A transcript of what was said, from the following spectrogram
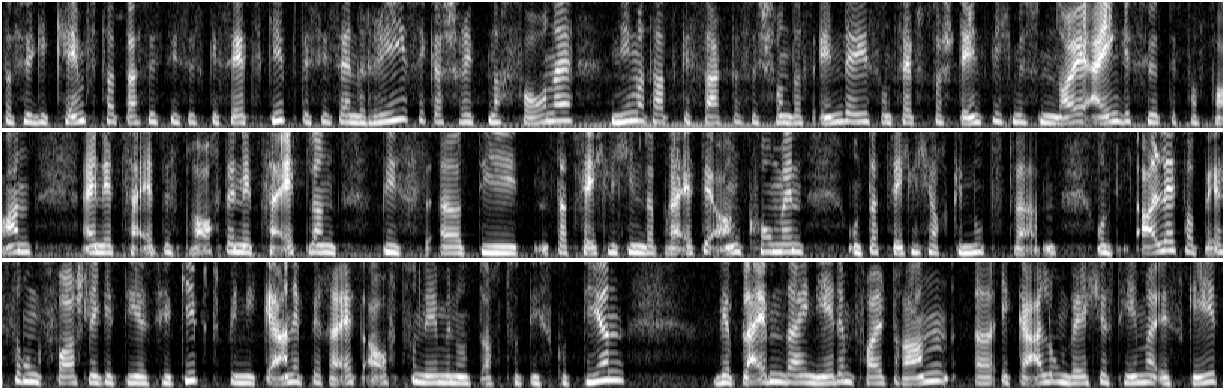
dafür gekämpft hat, dass es dieses Gesetz gibt. Es ist ein riesiger Schritt nach vorne. Niemand hat gesagt, dass es schon das Ende ist. Und selbstverständlich müssen neu eingeführte Verfahren eine Zeit, es braucht eine Zeit lang, bis äh, die tatsächlich in der Breite ankommen und tatsächlich auch genutzt werden. Und alle Verbesserungsvorschläge, die es hier gibt, bin ich gerne bereit aufzunehmen und auch zu diskutieren. Wir bleiben da in jedem Fall dran, äh, egal um welches Thema es geht.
